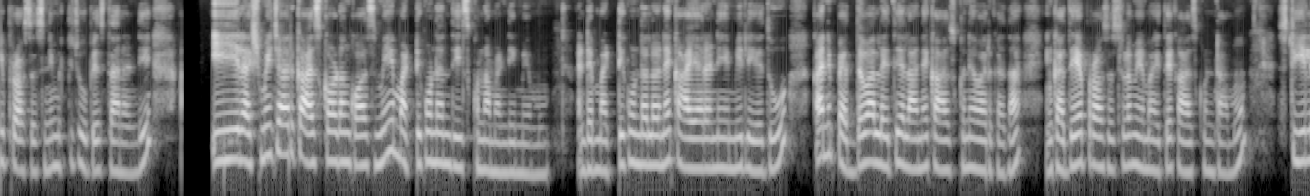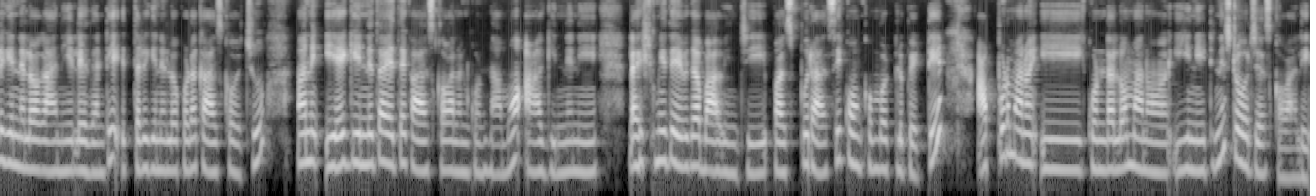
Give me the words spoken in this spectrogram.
ఈ ప్రాసెస్ని మీకు చూపిస్తానండి. ఈ లక్ష్మీ చారు కాసుకోవడం కోసమే మట్టి కుండను తీసుకున్నామండి మేము. అంటే మట్టి కుండలోనే కాయాలని ఏమీ లేదు. కానీ పెద్దవాళ్ళు అయితే ఇలానే కాసుకునేవారు కదా. ఇంకా అదే ప్రాసెస్లో మేమైతే కాసుకుంటాము. స్టీల్ గిన్నెలో కానీ లేదంటే ఇత్తడి గిన్నెలో కూడా కాసుకోవచ్చు. మనం ఏ గిన్నెతో అయితే కాసుకోవాలనుకుంటున్నామో ఆ గిన్నెని లక్ష్మీదేవిగా భావించి పసుపు రాసి కుంకుమ బొట్లు పెట్టి అప్పుడు మనం ఈ కుండలో మనం ఈ నీటిని స్టోర్ చేసుకోవాలి.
